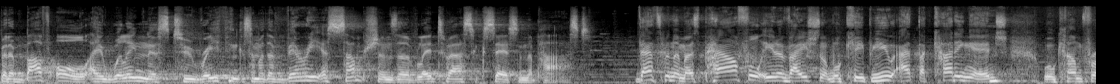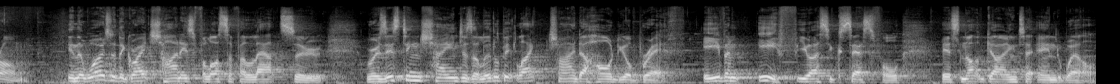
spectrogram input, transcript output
but above all, a willingness to rethink some of the very assumptions that have led to our success in the past. That's when the most powerful innovation that will keep you at the cutting edge will come from. In the words of the great Chinese philosopher Lao Tzu, resisting change is a little bit like trying to hold your breath. Even if you are successful, it's not going to end well.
